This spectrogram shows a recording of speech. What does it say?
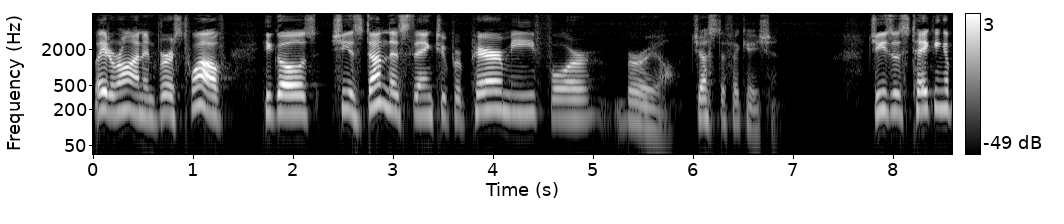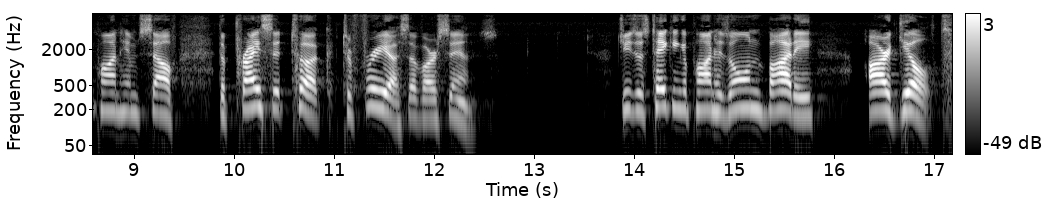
Later on in verse 12, he goes, She has done this thing to prepare me for burial, justification. Jesus taking upon himself the price it took to free us of our sins. Jesus taking upon his own body our guilt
